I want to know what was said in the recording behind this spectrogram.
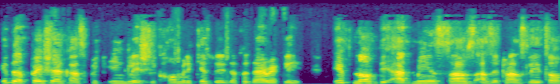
If the patient can speak English, he communicates with the doctor directly. If not, the admin serves as a translator.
